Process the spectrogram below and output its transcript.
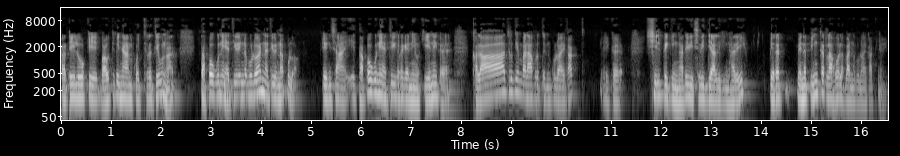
රටේ ලෝකේ භෞතික ඥාන කොච්චර තිබුණත් තපෝගුණේ ඇති වෙන්න පුළුවන් නැති වෙන්න පුළුවන්. ඒ නිසා ඒ තපෝගුණය ඇති කර ගැනීම කියන එක කලාතුරකින් බලාපොරොත්තු වෙන්න පුළුවන් එකක්. ඒක ශිල්පකින් හරි විශ්වවිද්‍යාලකින් හරි පෙර වෙන පින් කරලා හො ලබන්න පුළුවන් එකක් නෙවෙයි.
